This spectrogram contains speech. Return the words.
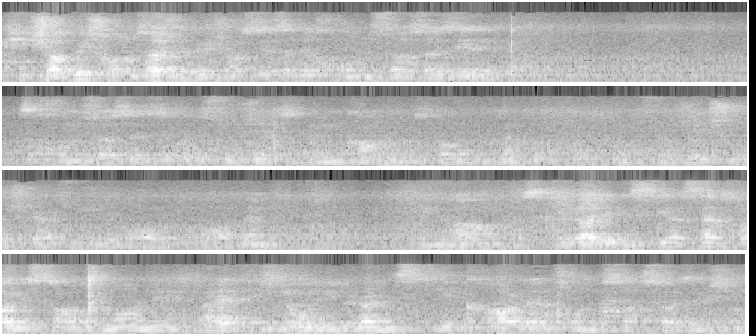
پیشاپیش خونسا شده. یعنی شما سیاست خونسا سازی دارید. خونسا سازی خود سوژه است. امکان متفاوت بودن خود سوژه شورشگر سوژه مقاوم. اینها از خلال این سیاست های سازمان نولیبرالیستی کار داره خونسا سازی این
